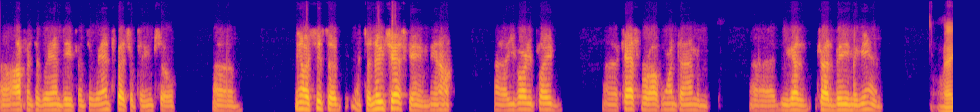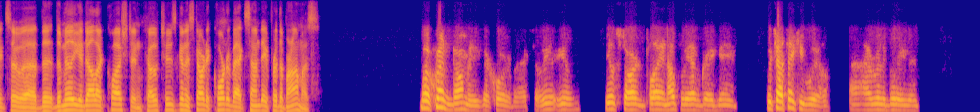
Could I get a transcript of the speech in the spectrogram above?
uh, offensively and defensively and special teams. So, um, you know, it's just a it's a new chess game. You know, uh, you've already played uh, Kasparov one time, and uh, you got to try to beat him again. All right. So uh, the the million dollar question, Coach, who's going to start at quarterback Sunday for the Brahmas? Well, Quinten Dormady is their quarterback, so he'll he'll he'll start and play, and hopefully have a great game, which I think he will. Uh, I really believe it.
